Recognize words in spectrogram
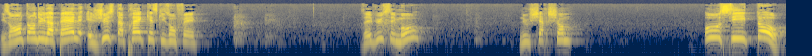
Ils ont entendu l'appel et juste après, qu'est-ce qu'ils ont fait? Vous avez vu ces mots? Nous cherchons aussitôt.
